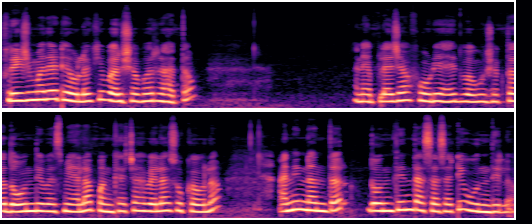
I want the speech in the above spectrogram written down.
फ्रीजमध्ये ठेवलं की वर्षभर राहतं. आणि आपल्या ज्या फोडी आहेत बघू शकता दोन दिवस मी याला पंख्याच्या हवेला सुकवलं आणि नंतर दोन तीन तासासाठी ऊन दिलं.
